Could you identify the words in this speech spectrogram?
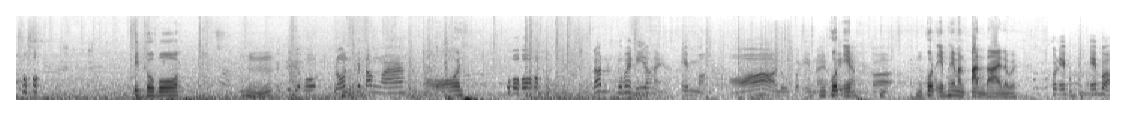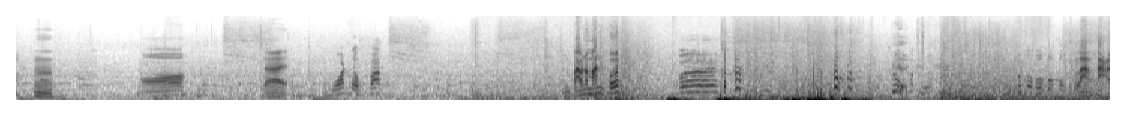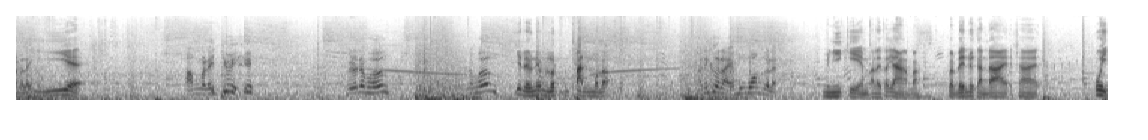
โหติดโทโบอื้อหือติดเดี๋ยวโบรถไม่ต้องมา โอ้ยโอ้โหแล้วดูแผนที่ตรงไหนอะเอ็มเหรอ อ๋อ ดูกดเอ็มได้มึงกด F มันก็มึงกด F ให้มันปั่นได้นะเว้ยกดเอฟเอฟเหรอเอออ๋อ ใช่ what the fuck มึงตามน้ำมันเฟิร์สเฮ้ยโอ้โหล้างผ่านมาแล้วอี พังหมดเลยจุ้ยเฮ้ยรถดับเพลิงดับเพลิงเยี่ยเร็วเนี่ยมันรถมันปั่นหมดแล้วอันนี้คืออะไรม่วงๆคืออะไรมินิเกมอะไรสักอย่างปะแบบเล่นด้วยกันได้ใช่ อุ้ย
